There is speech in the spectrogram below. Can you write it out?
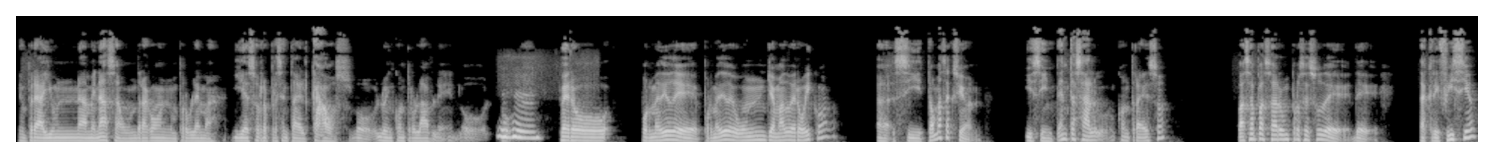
siempre hay una amenaza, un dragón, un problema, y eso representa el caos, lo, incontrolable. Lo, Pero por medio, de, por medio de un llamado heroico, eh, si tomas acción y si intentas algo contra eso, vas a pasar un proceso de, de sacrificio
